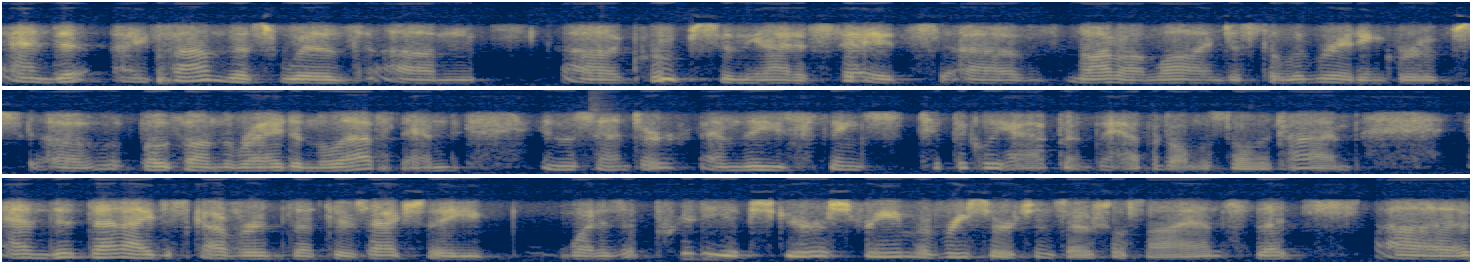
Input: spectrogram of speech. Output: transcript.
And I found this with um, uh, groups in the United States, uh, not online, just deliberating groups, uh, both on the right and the left and in the center. And these things typically happen. They happen almost all the time. And then I discovered that there's actually what is a pretty obscure stream of research in social science that uh,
